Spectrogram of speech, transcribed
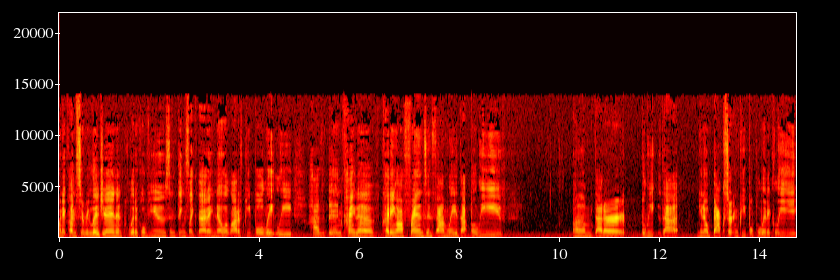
when it comes to religion and political views and things like that, I know a lot of people lately have been kind of cutting off friends and family that believe um, that are believe that you know back certain people politically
